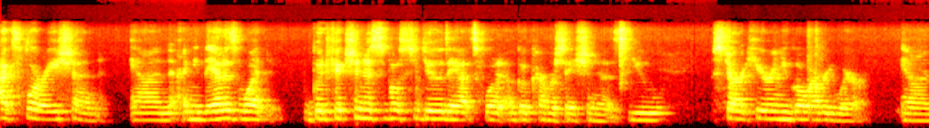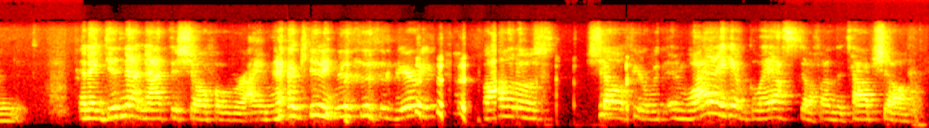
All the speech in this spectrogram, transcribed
exploration. And I mean that is what good fiction is supposed to do. That's what a good conversation is. You start here and you go everywhere. And and I did not knock the shelf over. I am not kidding. This is a very volatile shelf here with and why I have glass stuff on the top shelf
